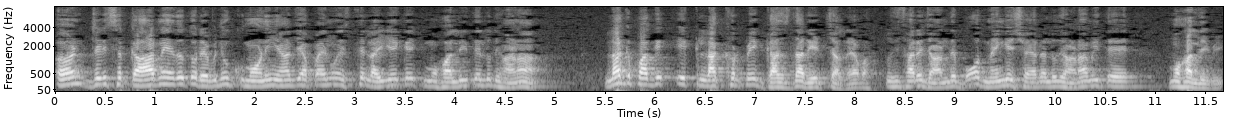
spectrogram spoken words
ਅਰਨ ਜਿਹੜੀ ਸਰਕਾਰ ਨੇ ਇਹਦੇ ਤੋਂ ਰੈਵਨਿਊ ਕਮਾਉਣੀ ਆ, ਜੇ ਆਪਾਂ ਇਹਨੂੰ ਇੱਥੇ ਲਾਈਏ ਕਿ ਮੋਹਾਲੀ ਤੇ ਲੁਧਿਆਣਾ, ਲਗਭਗ 1 ਲੱਖ ਰੁਪਏ ਗਜ਼ ਦਾ ਰੇਟ ਚੱਲ ਰਿਹਾ ਵਾ। ਤੁਸੀਂ ਸਾਰੇ ਜਾਣਦੇ, ਬਹੁਤ ਮਹਿੰਗੇ ਸ਼ਹਿਰ ਹੈ ਲੁਧਿਆਣਾ ਵੀ ਤੇ ਮੋਹਾਲੀ ਵੀ।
